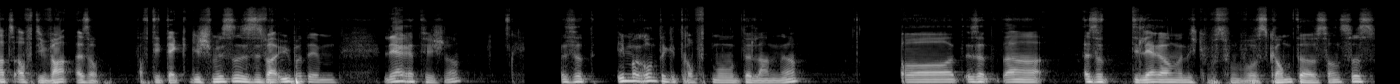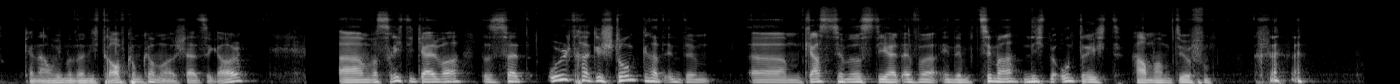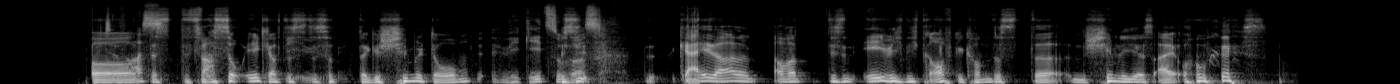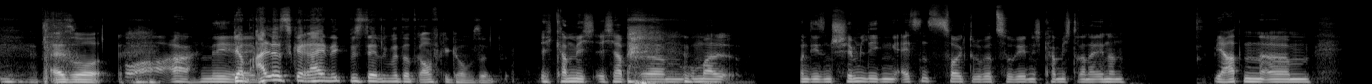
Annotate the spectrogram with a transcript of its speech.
Hat es auf die Wand, also auf die Decke geschmissen. Es war über dem Lehrertisch, ne? Es hat immer runtergetropft monatelang, ne? Und es hat, äh, also die Lehrer haben nicht gewusst, von wo es kommt oder sonst was. Keine Ahnung, wie man da nicht draufkommen kann, aber scheißegal. Ähm, was richtig geil war, dass es halt ultra gestunken hat in dem ähm, Klassenzimmer, die halt einfach in dem Zimmer nicht mehr Unterricht haben haben dürfen. Und das, das war so ekelhaft, das, das hat da geschimmelt da oben. Wie geht sowas? keine Ahnung, aber die sind ewig nicht draufgekommen, dass da ein schimmliges Ei oben ist. Also, oh, nee, die ey. haben alles gereinigt, bis die endlich da draufgekommen sind. Ich kann mich, ich habe, ähm, um mal von diesem schimmligen Essenszeug drüber zu reden. Ich kann mich dran erinnern. Wir hatten, ähm,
